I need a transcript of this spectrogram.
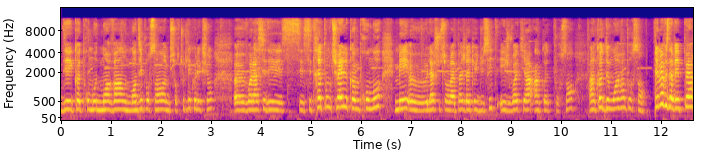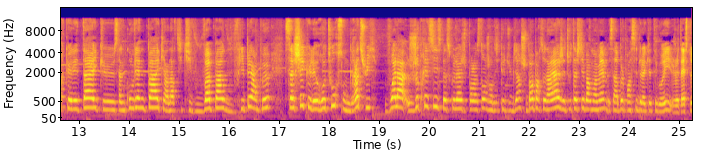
des codes promo de moins 20 ou de moins 10% sur toutes les collections. Euh, voilà, c'est très ponctuel comme promo, mais euh, là je suis sur la page d'accueil du site et je vois qu'il y a un code pourcent, un code de moins 20%. Si jamais vous avez peur que les tailles, que ça ne convienne pas, qu'il y a un article qui vous va pas, que vous flippez un peu, sachez que les retours sont gratuits. Voilà, je précise parce que là pour l'instant j'en dis que du bien, je suis pas en partenariat, j'ai tout acheté par moi-même, c'est un peu le principe de la catégorie, je teste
